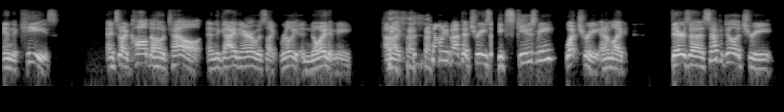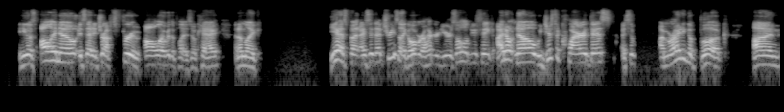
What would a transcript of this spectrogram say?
in the Keys. And so I called the hotel, and the guy there was like really annoyed at me. I'm like, tell me about that tree. He's like, excuse me, what tree? And I'm like, there's a sapodilla tree. And He goes, all I know is that it drops fruit all over the place. Okay. And I'm like, yes, but I said, that tree's like over 100 years old. You think? I don't know. We just acquired this. I said, I'm writing a book on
